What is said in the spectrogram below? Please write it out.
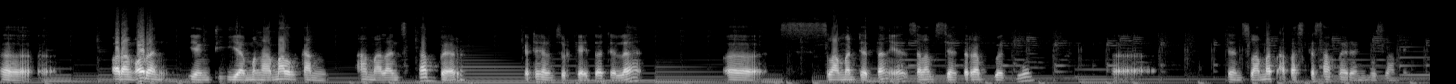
uh, orang-orang yang dia mengamalkan amalan sabar ke dalam surga itu adalah uh, selamat datang ya salam sejahtera buatmu uh, dan selamat atas kesabaranmu selama ini.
